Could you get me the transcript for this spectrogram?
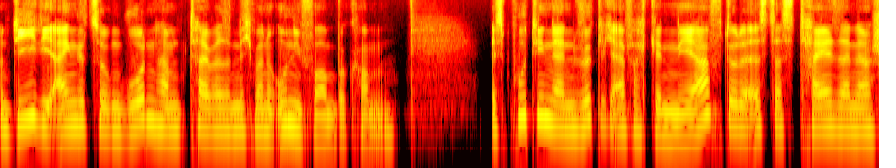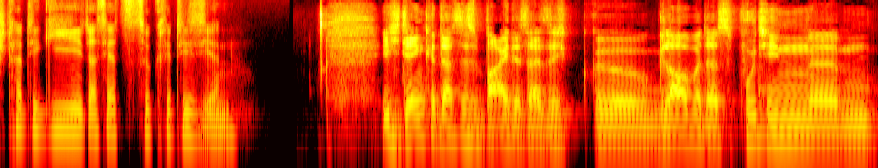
Und die, die eingezogen wurden, haben teilweise nicht mal eine Uniform bekommen. Ist Putin denn wirklich einfach genervt oder ist das Teil seiner Strategie, das jetzt zu kritisieren? Ich denke, das ist beides. Also ich äh, glaube, dass Putin ähm,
